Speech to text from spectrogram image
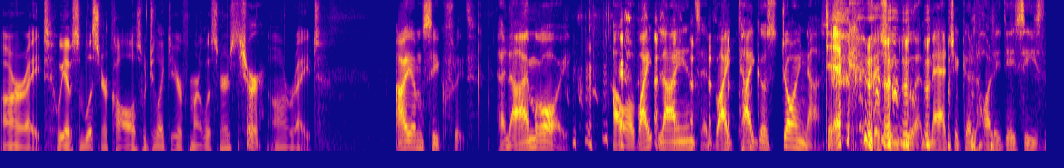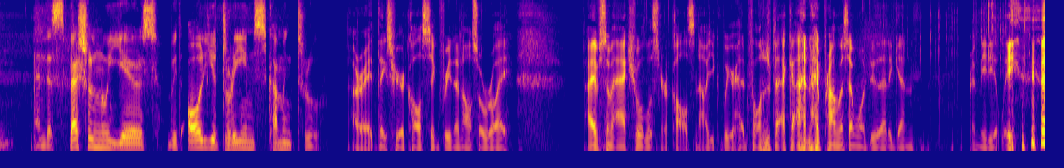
All right, we have some listener calls. Would you like to hear from our listeners? Sure. All right. I am Siegfried. And I'm Roy. Our white lions and white tigers join us Dick. in wishing you a magical holiday season. And a special New Year's with all your dreams coming true. All right. Thanks for your call, Siegfried, and also Roy. I have some actual listener calls now. You can put your headphones back on. I promise I won't do that again immediately.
